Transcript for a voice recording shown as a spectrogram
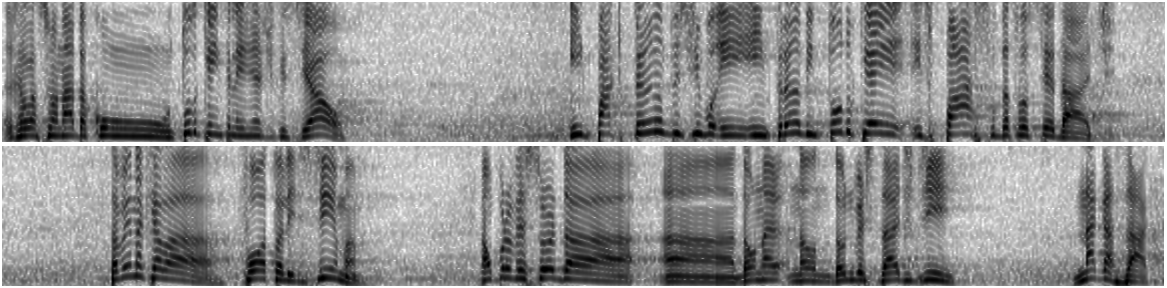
relacionada com tudo que é inteligência artificial, impactando e entrando em todo que é espaço da sociedade. Está vendo aquela foto ali de cima? É um professor da, a, da, da Universidade de Nagasaki.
